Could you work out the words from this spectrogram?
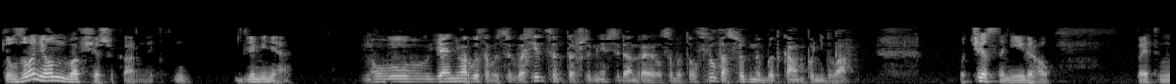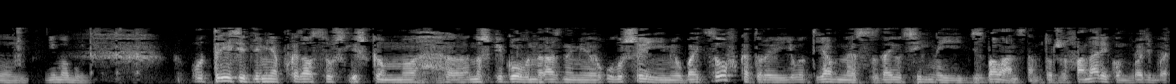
В Killzone он вообще шикарный. Ну, для меня. Ну, я не могу с тобой согласиться, потому что мне всегда нравился Battlefield, особенно Bad Company 2. Вот честно не играл. Поэтому не могу. Вот третий для меня показался уж слишком э, нашпигован разными улучшениями у бойцов, которые вот явно создают сильный дисбаланс. Там тот же фонарик, он вроде бы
